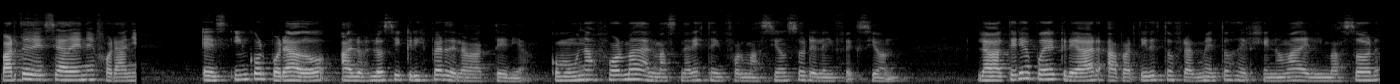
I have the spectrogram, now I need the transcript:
parte de ese ADN foráneo es incorporado a los loci CRISPR de la bacteria, como una forma de almacenar esta información sobre la infección. La bacteria puede crear a partir de estos fragmentos del genoma del invasor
